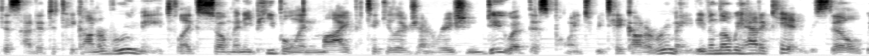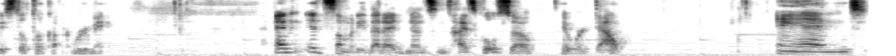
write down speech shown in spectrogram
decided to take on a roommate, like so many people in my particular generation do at this point. We take on a roommate. Even though we had a kid, we still we still took on a roommate. And it's somebody that I'd known since high school, so it worked out. And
